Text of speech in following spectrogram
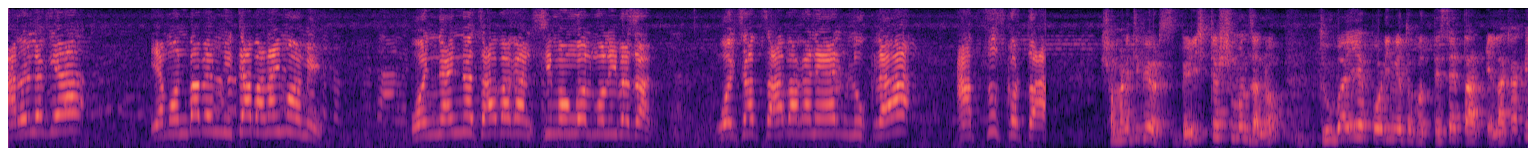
আর হইল গিয়া এমন ভাবে মিঠা বানাইমো আমি। অন্যান্য চা বাগান, শ্রীমঙ্গল মলিবাজার, ওইসব চা বাগানের লোকরা আফসোস করতো। সম্মানিত ভিউয়ার্স ব্যারিস্টার সুমন যেন দুবাইয়ে পরিণত করতেছে তার এলাকাকে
